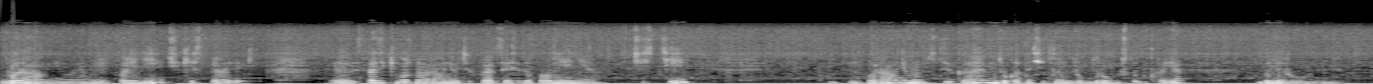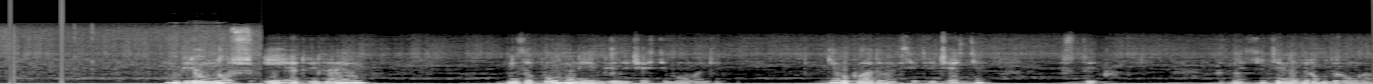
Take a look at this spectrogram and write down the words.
выравниваем по линеечке стразики. Э, стразики можно выравнивать в процессе заполнения частей. Выравниваем, сдвигаем друг относительно друг друга, чтобы края были ровными. Берем нож и отрезаем незаполненные белые части бумаги. И выкладываем все три части в стык относительно друг друга.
